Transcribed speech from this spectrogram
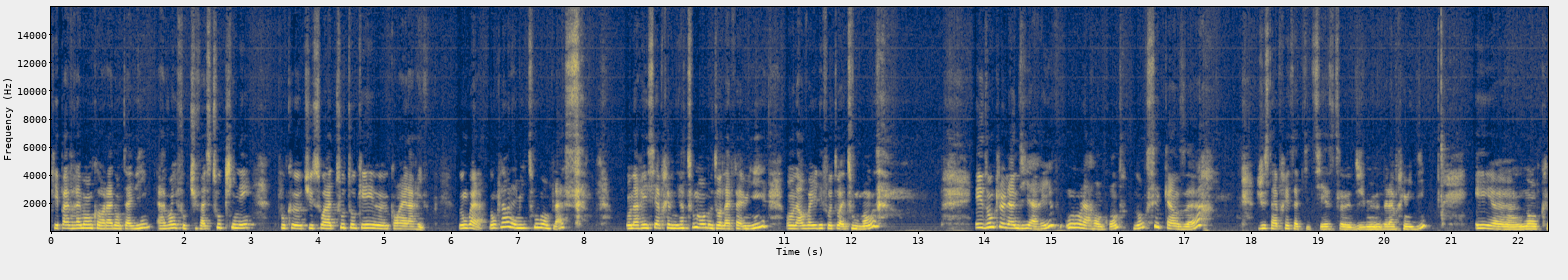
qui est pas vraiment encore là dans ta vie, avant il faut que tu fasses tout cleaner pour que tu sois tout ok euh, quand elle arrive. Donc voilà. Donc là on a mis tout en place. On a réussi à prévenir tout le monde autour de la famille. On a envoyé des photos à tout le monde. Et donc le lundi arrive où on la rencontre. Donc c'est 15 heures, juste après sa petite sieste euh, du, de l'après-midi. Et euh, donc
